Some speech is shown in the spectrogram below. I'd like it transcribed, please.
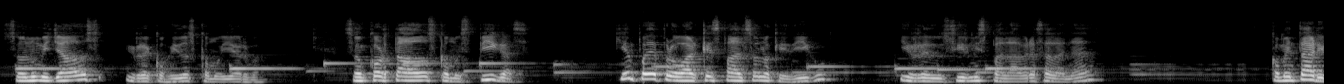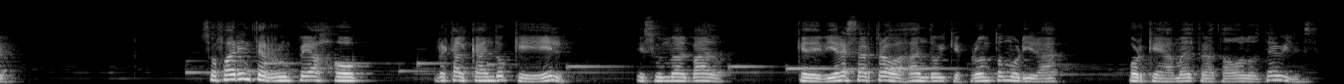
Son humillados y recogidos como hierba. Son cortados como espigas. ¿Quién puede probar que es falso lo que digo y reducir mis palabras a la nada? Comentario. Sofar interrumpe a Job recalcando que él es un malvado, que debiera estar trabajando y que pronto morirá porque ha maltratado a los débiles.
